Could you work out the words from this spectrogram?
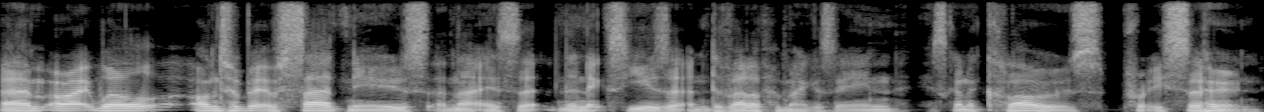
Um, all right, well, on to a bit of sad news, and that is that Linux User and Developer magazine is going to close pretty soon.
